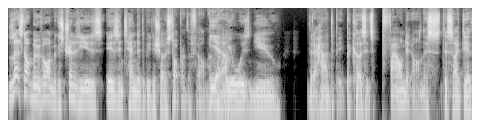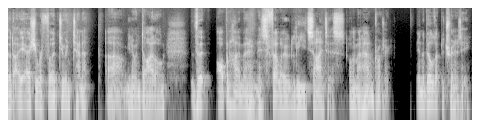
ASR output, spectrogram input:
Let's not move on because Trinity is is intended to be the showstopper of the film. And Yeah. we always knew that it had to be because it's founded on this this idea that I actually referred to in Tenet, um, you know, in dialogue, that Oppenheimer and his fellow lead scientists on the Manhattan Project, in the build up to Trinity,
